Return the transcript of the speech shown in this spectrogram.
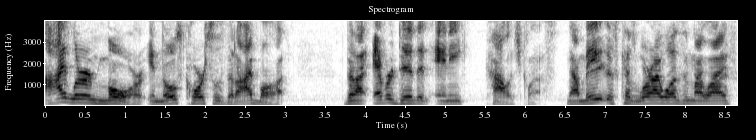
I learned more in those courses that I bought than I ever did in any college class. Now, maybe it's because where I was in my life,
